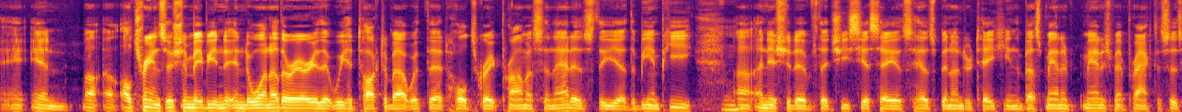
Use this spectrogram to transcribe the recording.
and I'll transition maybe into, into, one other area that we had talked about with that holds great promise, and that is the uh, the BMP mm-hmm. uh, initiative that GCSA has, has been undertaking, the best man- management practices.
